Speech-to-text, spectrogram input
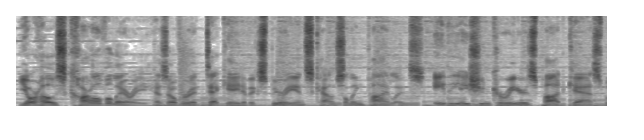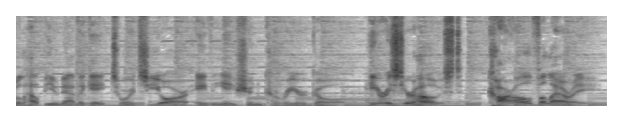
Your host, Carl Valeri, has over a decade of experience counseling pilots. Aviation Careers Podcast will help you navigate towards your aviation career goal. Here is your host, Carl Valeri.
